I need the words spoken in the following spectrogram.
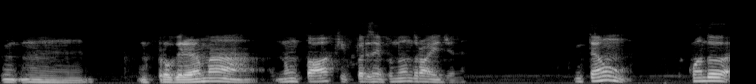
um, um programa num toque, por exemplo, no Android, né? Então, quando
